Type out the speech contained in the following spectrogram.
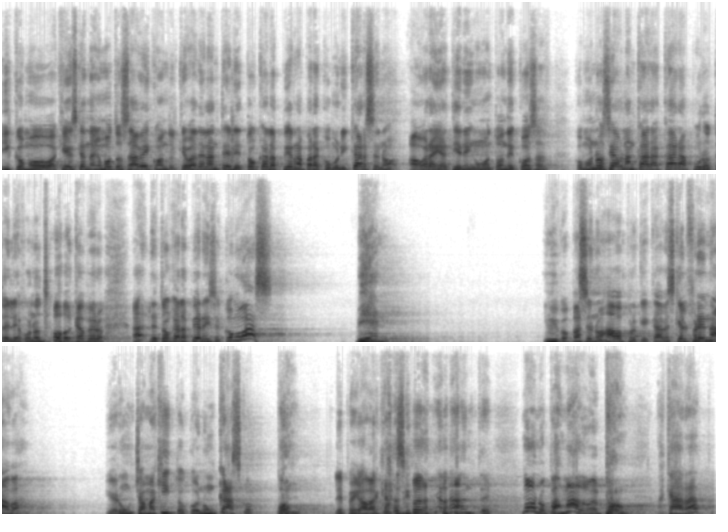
Y como aquellos que andan en moto saben, cuando el que va adelante le toca la pierna para comunicarse, ¿no? Ahora ya tienen un montón de cosas. Como no se hablan cara a cara, puro teléfono toca, pero ah, le toca la pierna y dice, ¿cómo vas? Bien. Y mi papá se enojaba porque cada vez que él frenaba, yo era un chamaquito con un casco, ¡pum! Le pegaba el casco adelante. No, no, pasmado, ¡pum! A cada rato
